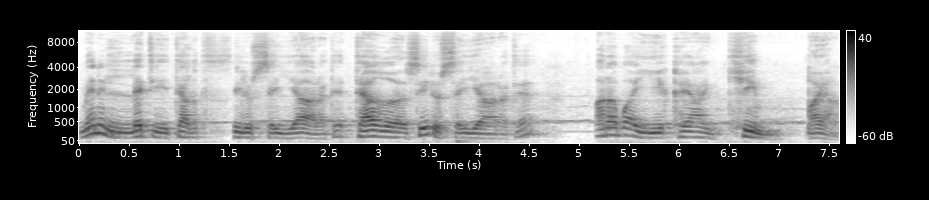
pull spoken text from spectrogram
Men illeti tegsilü seyyarete tegsilü seyyarete arabayı yıkayan kim? Bayan.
